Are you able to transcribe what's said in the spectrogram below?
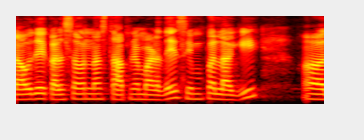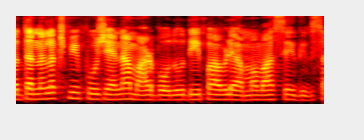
ಯಾವುದೇ ಕಳಸವನ್ನು ಸ್ಥಾಪನೆ ಮಾಡದೆ ಸಿಂಪಲ್ ಆಗಿ ಧನಲಕ್ಷ್ಮಿ ಪೂಜೆಯನ್ನು ಮಾಡ್ಬೋದು ದೀಪಾವಳಿ ಅಮಾವಾಸ್ಯೆ ದಿವಸ.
